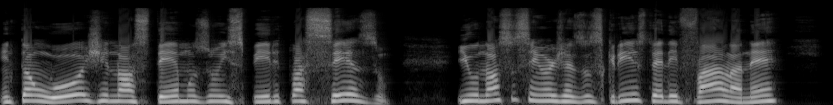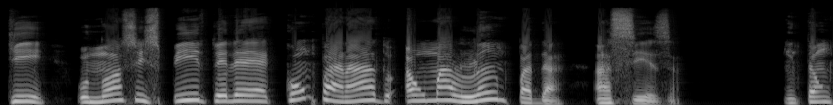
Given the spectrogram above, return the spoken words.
Então hoje nós temos um espírito aceso. E o nosso Senhor Jesus Cristo, ele fala, né, que o nosso espírito ele é comparado a uma lâmpada acesa. Então,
